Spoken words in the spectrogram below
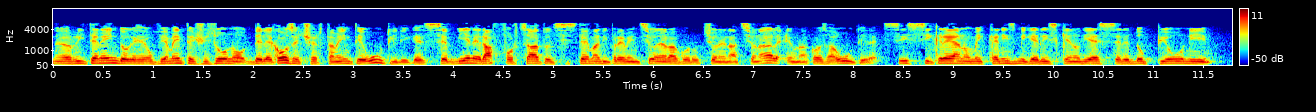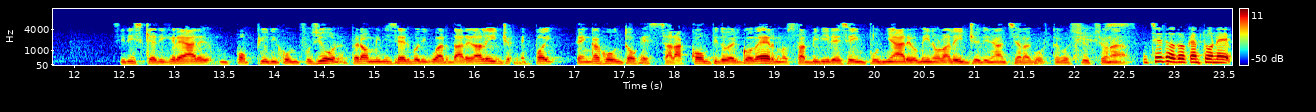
ritenendo che ovviamente ci sono delle cose certamente utili, che se viene rafforzato il sistema di prevenzione della corruzione nazionale è una cosa utile, se si creano meccanismi che rischiano di essere doppioni si rischia di creare un po' più di confusione, però mi riservo di guardare la legge e poi tenga conto che sarà compito del governo stabilire se impugnare o meno la legge dinanzi alla Corte Costituzionale. Senta, dottor Cantone,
